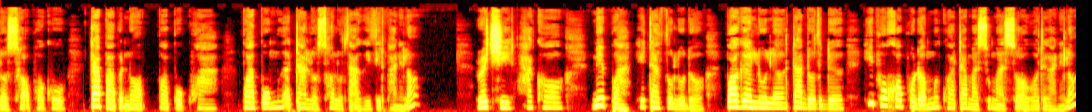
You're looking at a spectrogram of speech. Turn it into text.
လောဆော့ဖို့ကိုတပါပနောပွားပုခွာပွားပုံမှုအတလောဆော့လို့စာရေစီတဖာနေလောရချီဟာခေါ်မေပွာဟီတာဆိုလိုတော့ပွားကဲလိုလတာဒေါ်တဲ့ဟီဖိုခေါ်ဖို့တော့မှုခွာတာမဆုမဆောအောတကနေလော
